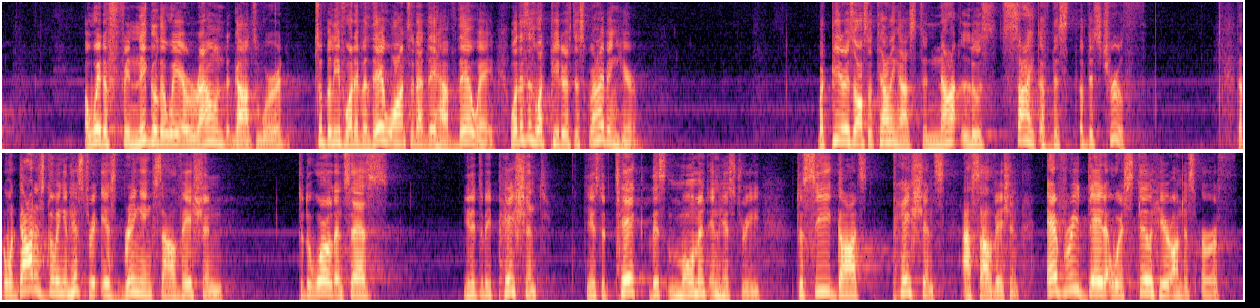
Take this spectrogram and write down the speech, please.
a way to finagle their way around God's word to believe whatever they want so that they have their way. Well, this is what Peter is describing here. But Peter is also telling us to not lose sight of this, of this truth. That what God is doing in history is bringing salvation to the world and says, you need to be patient. You need to take this moment in history to see God's patience as salvation. Every day that we're still here on this earth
